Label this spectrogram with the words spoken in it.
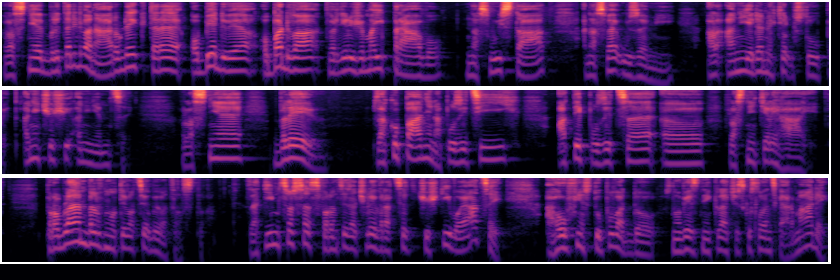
vlastně byly tady dva národy, které obě dvě, oba dva tvrdili, že mají právo na svůj stát a na své území ale ani jeden nechtěl ustoupit. Ani Češi, ani Němci. Vlastně byli zakopáni na pozicích a ty pozice uh, vlastně chtěli hájit. Problém byl v motivaci obyvatelstva. Zatímco se z fronty začali vracet čeští vojáci a houfně vstupovat do znově vzniklé československé armády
